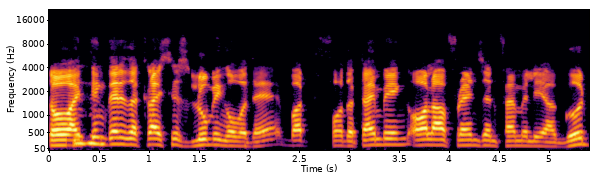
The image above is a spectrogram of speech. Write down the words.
So I mm-hmm. think there is a crisis looming over there. But for the time being, all our friends and family are good.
